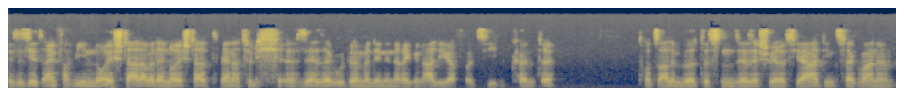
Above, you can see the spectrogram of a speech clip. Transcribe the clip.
es ist jetzt einfach wie ein Neustart, aber der Neustart wäre natürlich äh, sehr, sehr gut, wenn man den in der Regionalliga vollziehen könnte. Trotz allem wird es ein sehr, sehr schweres Jahr. Dienstag war eine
